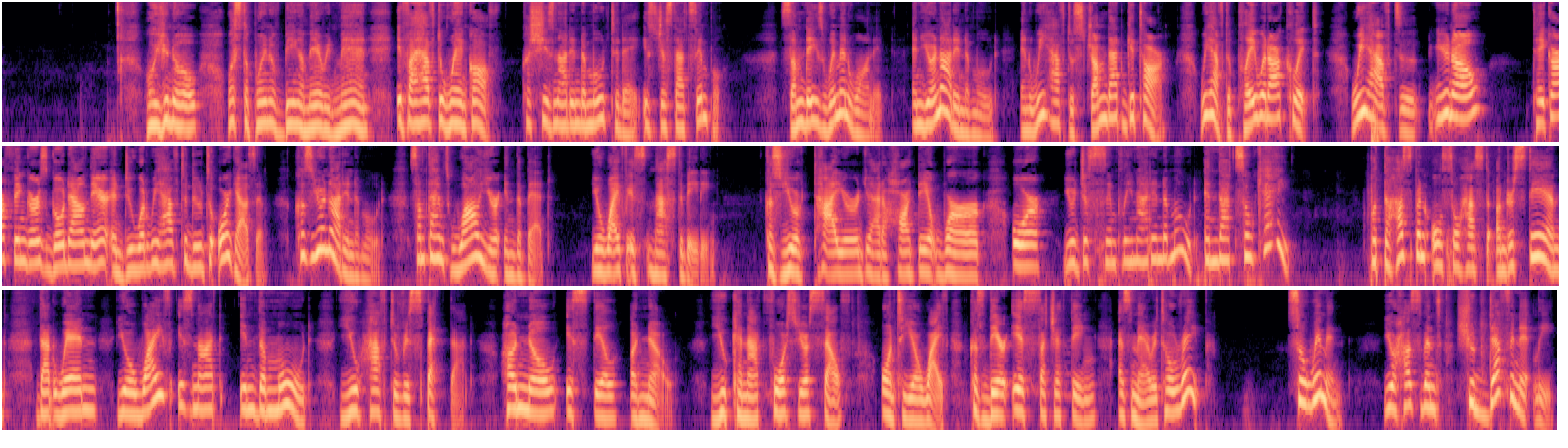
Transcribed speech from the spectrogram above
Well, you know, what's the point of being a married man if I have to wank off? Because she's not in the mood today. It's just that simple. Some days women want it and you're not in the mood, and we have to strum that guitar. We have to play with our clit. We have to, you know, take our fingers, go down there, and do what we have to do to orgasm. Because you're not in the mood. Sometimes while you're in the bed, your wife is masturbating because you're tired, you had a hard day at work, or you're just simply not in the mood. And that's okay. But the husband also has to understand that when your wife is not in the mood, you have to respect that. Her no is still a no. You cannot force yourself onto your wife because there is such a thing as marital rape. So, women, your husbands should definitely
